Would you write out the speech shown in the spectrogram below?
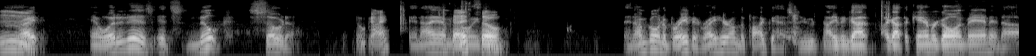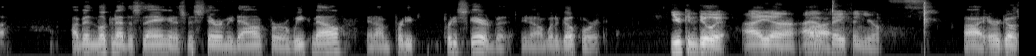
Mm, right? And what it is, it's milk soda. Okay. And I am Okay, going so- to and I'm going to brave it right here on the podcast, dude. I even got I got the camera going, man, and uh I've been looking at this thing and it's been staring me down for a week now, and I'm pretty pretty scared, but you know, I'm going to go for it. You can do it. I uh, I have All right. faith in you. All right, here it goes.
